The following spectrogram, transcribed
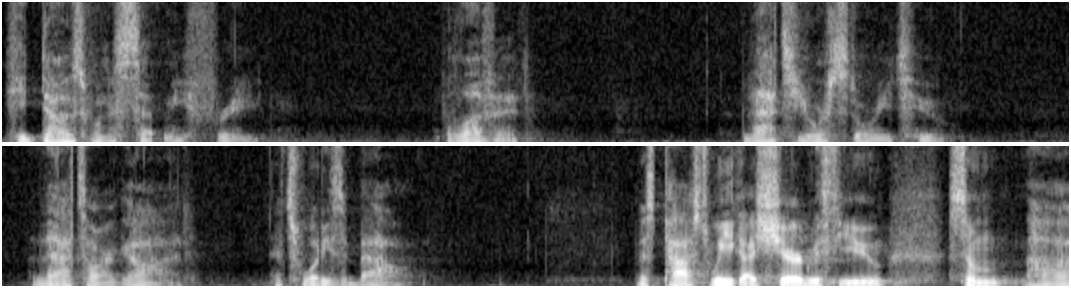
He does want to set me free. Beloved, that's your story too. That's our God. It's what He's about. This past week, I shared with you some uh,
